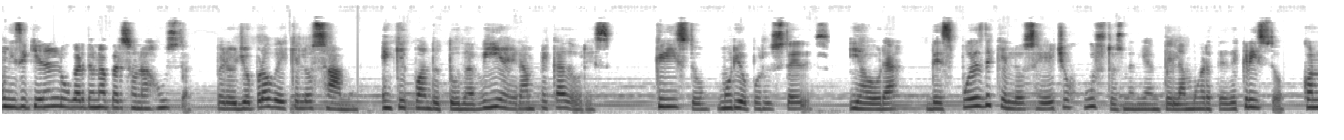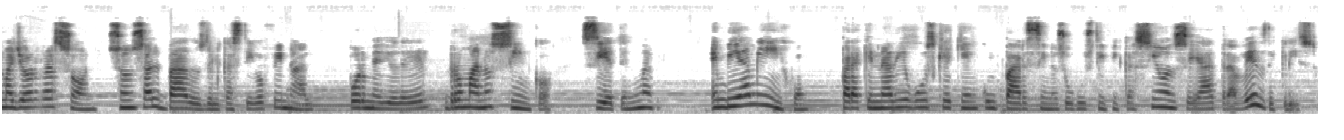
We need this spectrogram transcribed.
ni siquiera en lugar de una persona justa, pero yo probé que los amo, en que cuando todavía eran pecadores, Cristo murió por ustedes. Y ahora, después de que los he hecho justos mediante la muerte de Cristo, con mayor razón son salvados del castigo final por medio de él. Romanos 5, 7, 9. Envié a mi Hijo para que nadie busque a quien culpar, sino su justificación sea a través de Cristo.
